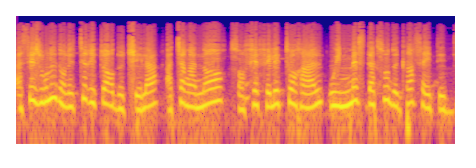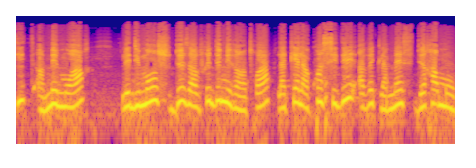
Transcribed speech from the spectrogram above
a séjourné dans le territoire de Tchela, à Tchanga Nord, son fief électoral, où une messe d'action de grâce a été dite en mémoire le dimanche 2 avril 2023, laquelle a coïncidé avec la messe de Ramon.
